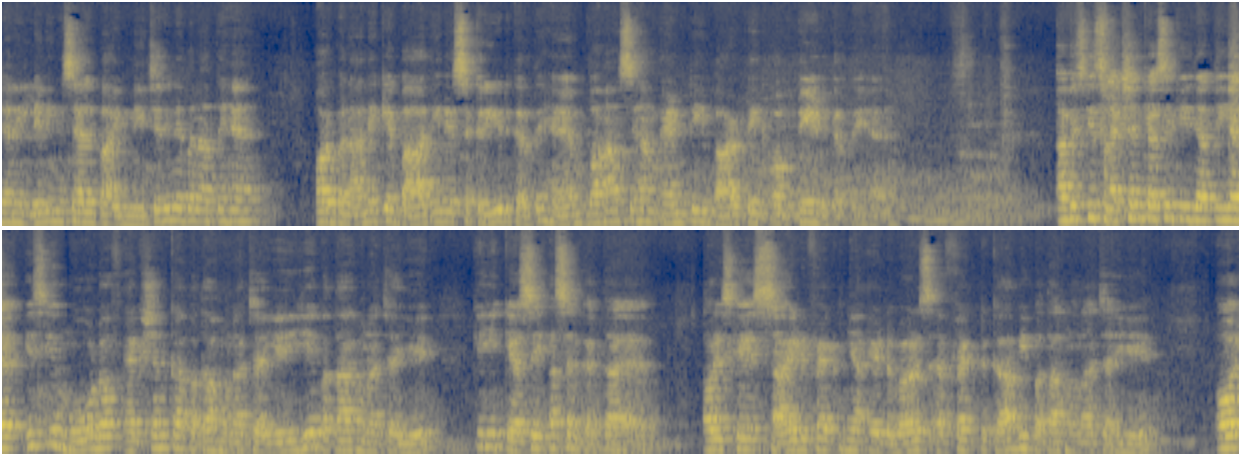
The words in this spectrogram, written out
यानी लिविंग सेल बाय नेचर इन्हें बनाते हैं और बनाने के बाद इन्हें सक्रीड करते हैं, वहाँ से हम एंटीबायोटिक ऑप्टेन करते हैं। अब इसकी सिलेक्शन कैसे की जाती है? इसके मोड ऑफ़ एक्शन का पता होना चाहिए। ये पता होना चाहिए कि ये कैसे असर करता है। और इसके साइड इफ़ेक्ट या एडवर्स इफ़ेक्ट का भी पता होना चाहिए। और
